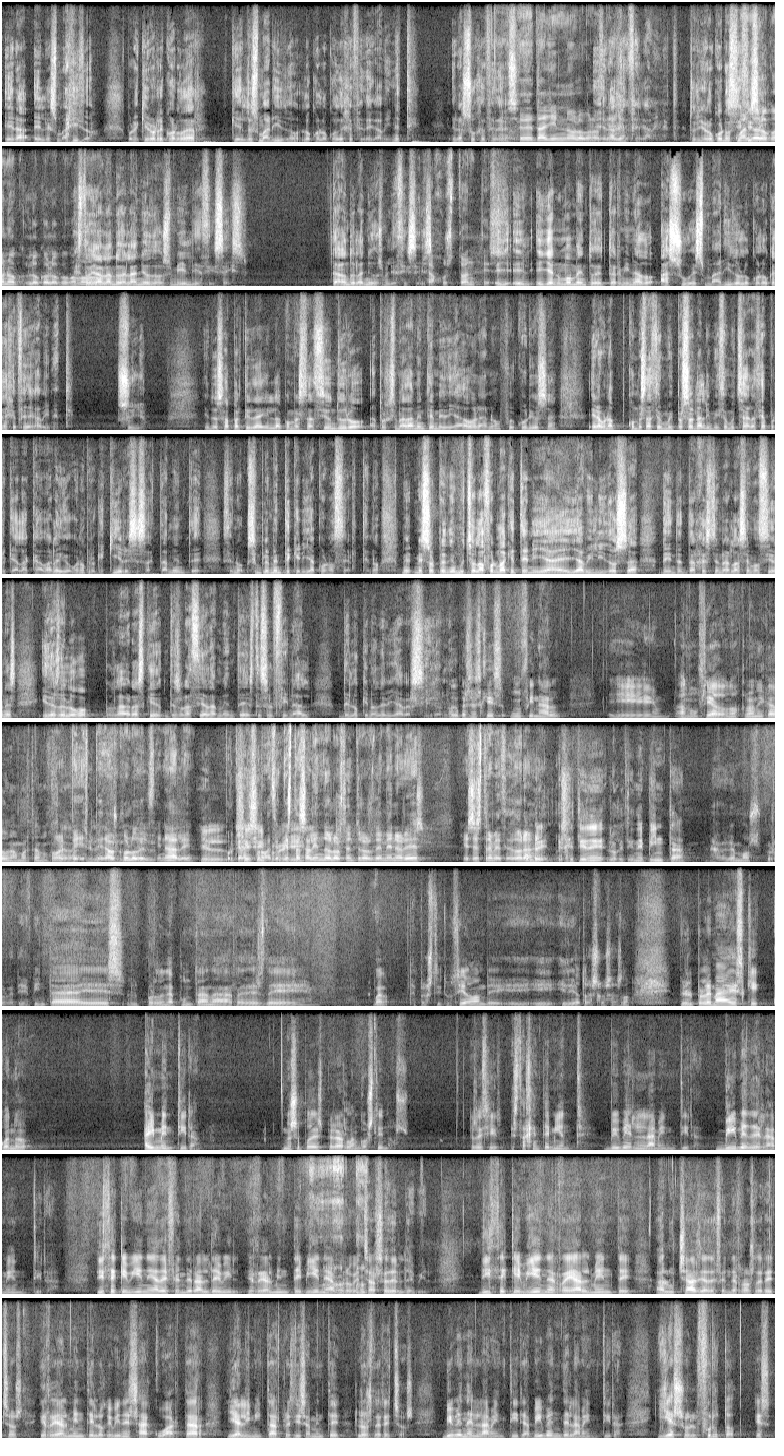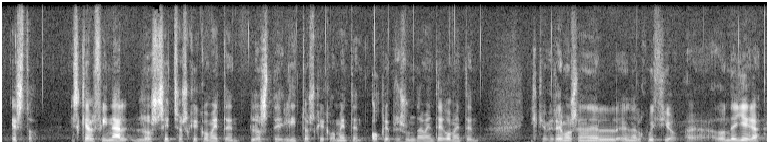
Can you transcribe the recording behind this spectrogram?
era el exmarido, porque quiero recordar que el marido lo colocó de jefe de gabinete. Era su jefe de gabinete. Ese detalle no lo conocía Era jefe de gabinete. Entonces yo lo conocí ¿Cuándo lo, colocó como...? Estoy hablando del año 2016. Estoy hablando del año 2016. O sea, justo antes. Ella, ella en un momento determinado a su exmarido lo coloca de jefe de gabinete, suyo. Entonces a partir de ahí la conversación duró aproximadamente media hora, ¿no? Fue curiosa, era una conversación muy personal y me hizo mucha gracia porque al acabar le digo, bueno, pero ¿qué quieres exactamente? Dice, no, simplemente quería conocerte, ¿no? Me, sorprendió mucho la forma que tenía ella habilidosa de intentar gestionar las emociones y desde luego, pues la verdad es que desgraciadamente este es el final de lo que no debía haber sido, ¿no? Lo que pasa es que es un final eh, anunciado, ¿no? Crónica de una muerte anunciada. esperaos con lo del final, ¿eh? porque la información que está saliendo de los centros de menores es estremecedora. Hombre, ¿eh? es que tiene lo que tiene pinta, ya veremos, pero lo que tiene pinta es por donde apuntan a redes de, bueno, de prostitución de, y, de otras cosas, ¿no? Pero el problema es que cuando hay mentira, no se puede esperar langostinos. Es decir, esta gente miente vive en la mentira, vive de la mentira. Dice que viene a defender al débil y realmente viene a aprovecharse del débil. Dice que viene realmente a luchar y a defender los derechos y realmente lo que viene es a coartar y a limitar precisamente los derechos. Viven en la mentira, viven de la mentira. Y eso, el fruto, es esto. Es que al final los hechos que cometen, los delitos que cometen o que presuntamente cometen, y que veremos en el, juicio eh, a dónde llega,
